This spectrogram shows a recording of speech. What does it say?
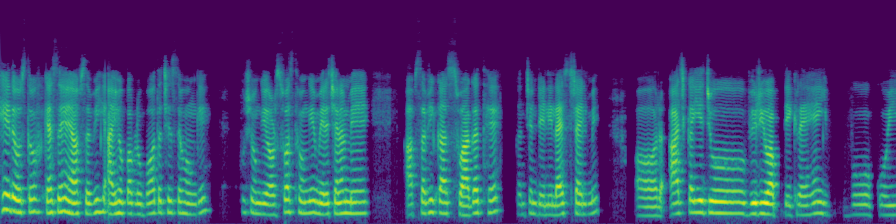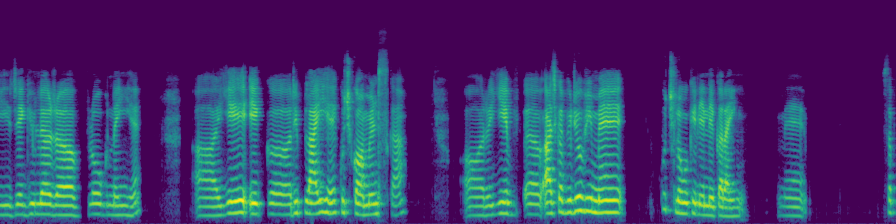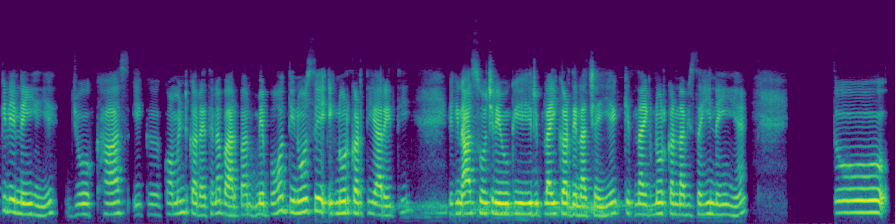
हे दोस्तों कैसे हैं आप सभी? आई होप आप लोग बहुत अच्छे से होंगे खुश होंगे और स्वस्थ होंगे। मेरे चैनल में आप सभी का स्वागत है कंचन डेली लाइफस्टाइल में। और आज का ये जो वीडियो आप देख रहे हैं वो कोई रेगुलर व्लॉग नहीं है। आ, ये एक रिप्लाई है कुछ कमेंट्स का। और ये आज का वीडियो भी मैं कुछ लोगों के लिए लेकर आई हूँ। मैं सबके लिए नहीं है ये, जो ख़ास एक कमेंट कर रहे थे ना बार बार मैं बहुत दिनों से इग्नोर करती आ रही थी, लेकिन आज सोच रही हूँ कि रिप्लाई कर देना चाहिए, कितना इग्नोर करना भी सही नहीं है। तो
